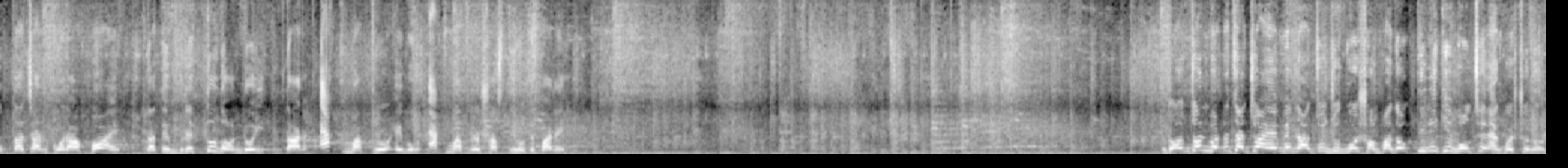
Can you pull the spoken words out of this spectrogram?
অত্যাচার করা হয়, তাতে মৃত্যুদণ্ডই তার একমাত্র এবং একমাত্র শাস্তি হতে পারে। রঞ্জন ভট্টাচার্য, আইএমএর রাজ্য যুগ্ম সম্পাদক, তিনি কি বলছেন একবার শুনুন।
